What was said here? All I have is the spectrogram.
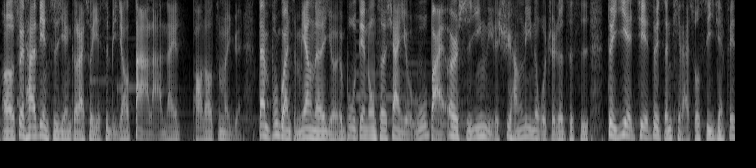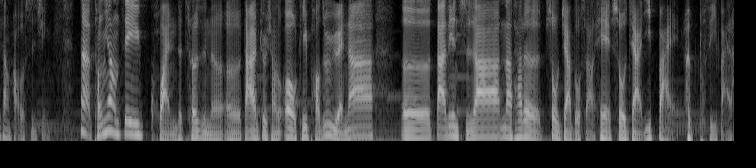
呃，所以它的电池严格来说也是比较大啦，来跑到这么远。但不管怎么样呢，有一部电动车现在有五百二十英里的续航力呢，我觉得这是对业界对整体来说是一件非常好的事情。那同样这一款的车子呢，呃，大家就想说哦，可以跑这么远啊。呃，大电池啊，那它的售价多少？哎，售价一百，呃，不是一百啦，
